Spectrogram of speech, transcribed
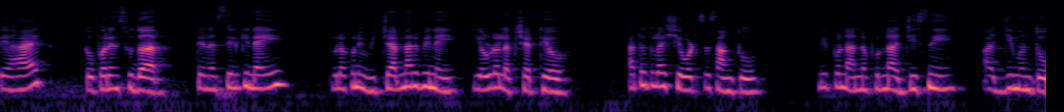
ते आहेत तोपर्यंत सुधार. ते नसतील की नाही तुला कोणी विचारणार बी नाही एवढं लक्षात ठेव. आता तुला शेवटचं सांगतो. मी पण अन्नपूर्णा आजीसनी आजी म्हणतो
